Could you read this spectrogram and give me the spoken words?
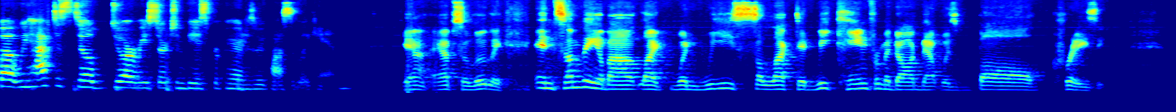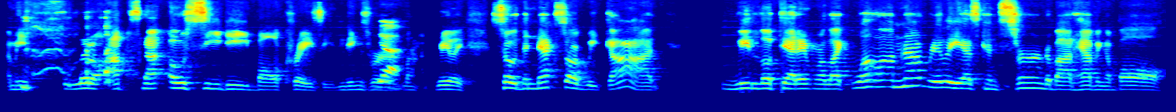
but we have to still do our research and be as prepared as we possibly can. Yeah absolutely. And something about like when we selected we came from a dog that was ball crazy I mean, little upset OCD ball crazy. And things were yeah. like really. So the next dog we got, we looked at it and we're like, well, I'm not really as concerned about having a ball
